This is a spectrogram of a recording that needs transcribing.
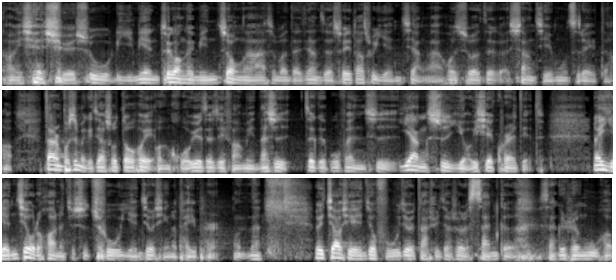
然后一些学术理念推广给民众啊什么的这样子，所以到处演讲啊，或者说这个上节目之类的哈。当然不是每个教授都会很活跃在这方面，但是这个部分是一样是有一些 credit。那研究的话呢，就是出研究型的 paper。那所以教学、研究、服务就是大学教授的三个三个任务哈。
